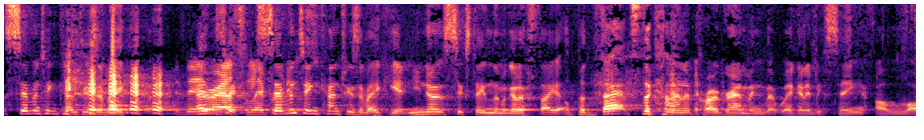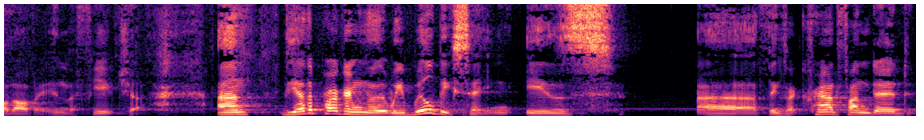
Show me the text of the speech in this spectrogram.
17 countries are making it. 17 countries are making it. You know 16 of them are going to fail, but that's the kind of programming that we're going to be seeing a lot of in the future. Um, the other programming that we will be seeing is uh, things like crowd-funded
